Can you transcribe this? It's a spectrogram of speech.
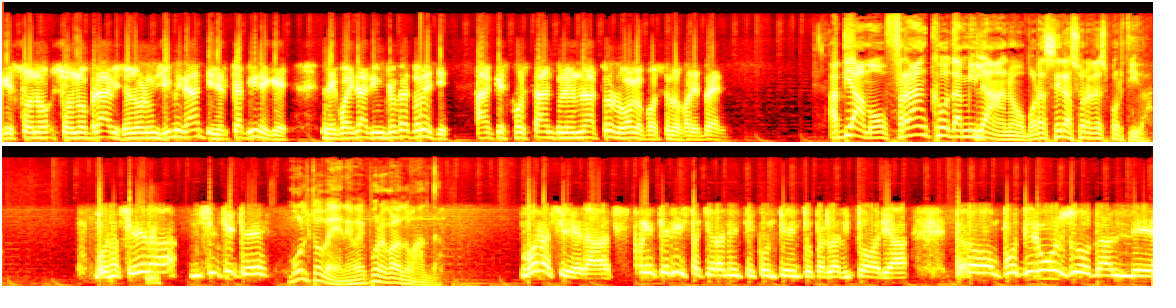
che sono, sono bravi, sono lungimiranti nel capire che le qualità di un giocatore anche spostandolo in un altro ruolo possono fare bene. Abbiamo Franco da Milano, buonasera Sorella Sportiva. Buonasera, mi sentite? Molto bene, vai pure con la domanda. Buonasera, sono interista chiaramente contento per la vittoria, però un po' deluso dalle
